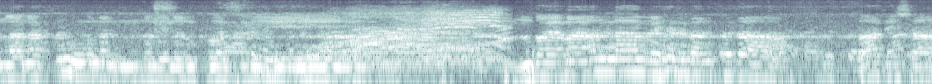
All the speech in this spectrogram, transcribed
لنكونن من الخاسرين দয়াময় আল্লাহ মেহেরবান খোদা বাদিশাহ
